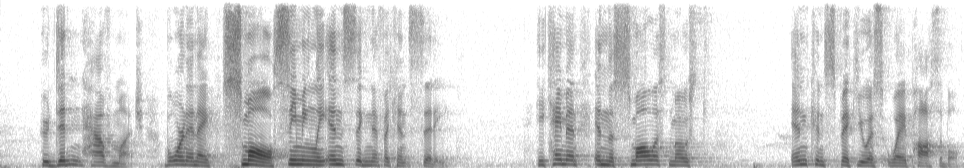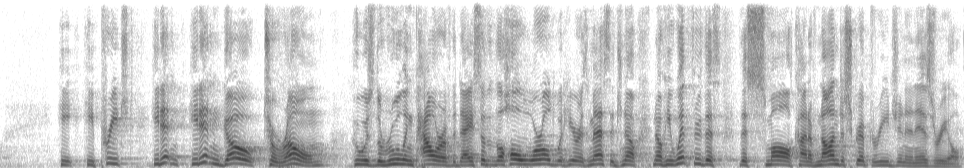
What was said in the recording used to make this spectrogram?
who didn't have much, born in a small, seemingly insignificant city. He came in in the smallest, most inconspicuous way possible. He, he preached, he didn't, he didn't go to Rome who was the ruling power of the day, so that the whole world would hear his message. No, no, he went through this, this small, kind of nondescript region in Israel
